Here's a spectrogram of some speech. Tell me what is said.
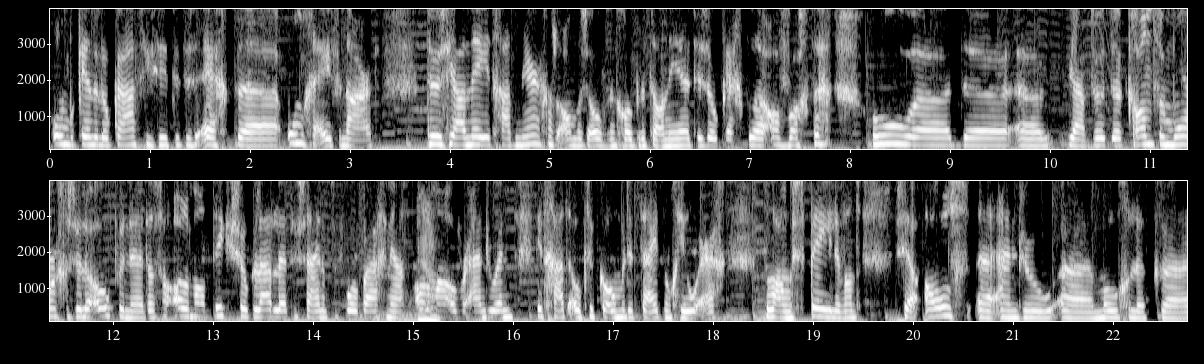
onbekende locatie zit. Het is echt ongeëvenaard. Dus ja, nee, het gaat nergens anders over in Groot-Brittannië. Het is ook echt afwachten hoe de, ja, de, de, kranten morgen zullen openen. Dat zal allemaal dikke chocoladeletters zijn op de voorpagina's. Ja. Allemaal over Andrew. En dit gaat ook de komende tijd nog heel erg lang spelen. Want als uh, Andrew uh, mogelijk uh,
